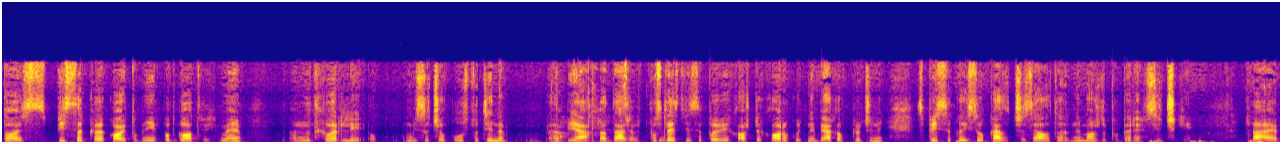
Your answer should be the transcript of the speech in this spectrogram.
Тоест списъка, който ние подготвихме, надхвърли мисля, че около стотина бяха. Даже в последствие се появиха още хора, които не бяха включени в списъка и се оказа, че залата не може да побере всички. Това е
